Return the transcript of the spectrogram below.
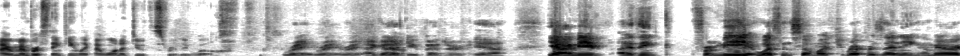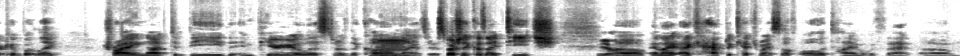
I remember thinking like I want to do this really well. Right, right, right. I gotta yeah. do better. Yeah, yeah. I mean, I think for me, it wasn't so much representing America, but like trying not to be the imperialist or the mm. colonizer, mm. especially because I teach. Yeah. Um, and I, I have to catch myself all the time with that. Um,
